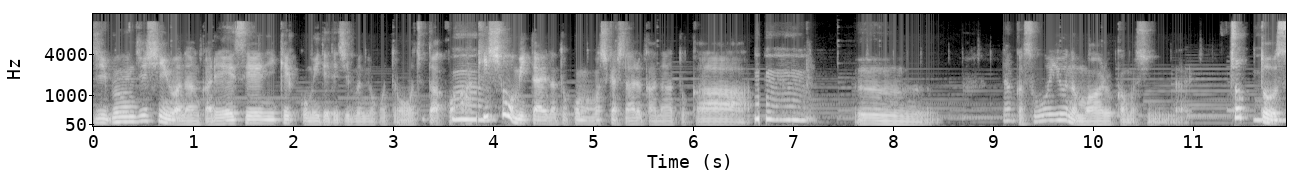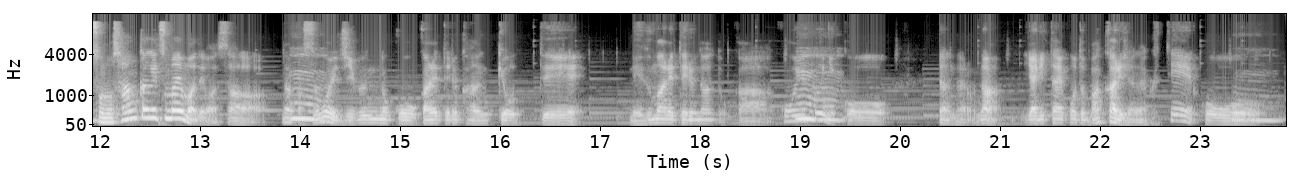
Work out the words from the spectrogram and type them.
自分自身はなんか冷静に結構見てて自分のことを、ちょっとこう、うん飽き性みたいなところももしかしたらあるかなとか、うんうん。うん。なんかそういうのもあるかもしんない。ちょっとその3ヶ月前まではさ、なんかすごい自分のこう置かれてる環境って恵まれてるなとか、こういうふうにこう、なんだろうな、やりたいことばかりじゃなくて、こう、うん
